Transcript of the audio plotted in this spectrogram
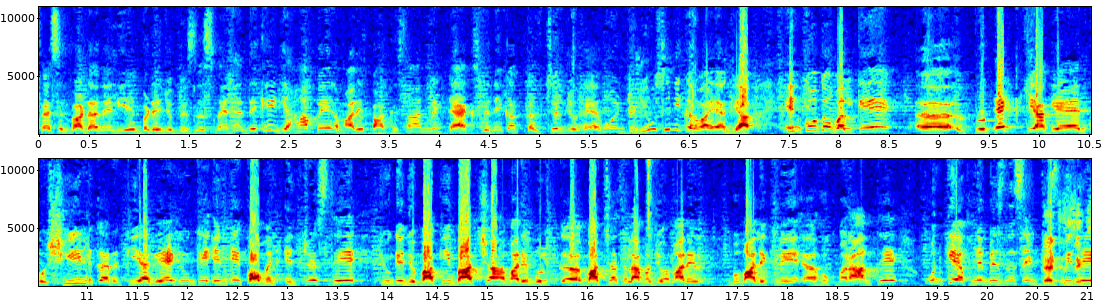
فیصل واڈا نے لیے بڑے جو بزنس مین ہیں دیکھیں یہاں پہ ہمارے پاکستان میں ٹیکس دینے کا کلچر جو ہے وہ انٹروڈیوس ہی نہیں کروایا گیا۔ ان کو تو بلکہ پروٹیکٹ کیا گیا ہے ان کو شیلڈ کر کیا گیا ہے کیونکہ ان کے کامن انٹرسٹ تھے۔ کیونکہ جو باقی بادشاہ ہمارے ملک بادشاہ سلامت جو ہمارے ممالک میں حکمران تھے ان کے اپنے بزنس انٹرسٹ بھی تھے۔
